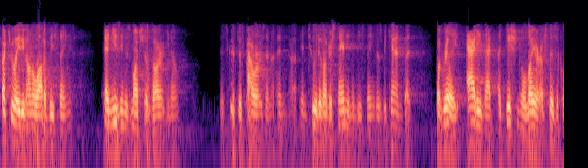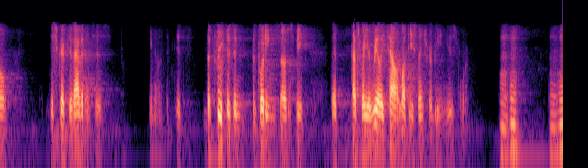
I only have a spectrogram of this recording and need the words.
speculating on a lot of these things and using as much of our, you know, descriptive powers and, and uh, intuitive understanding of these things as we can, but but really adding that additional layer of physical descriptive evidence is, you know, it's, the proof is in the pudding, so to speak. That that's where you really tell what these things were being used for. Mm-hmm. Mm-hmm.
